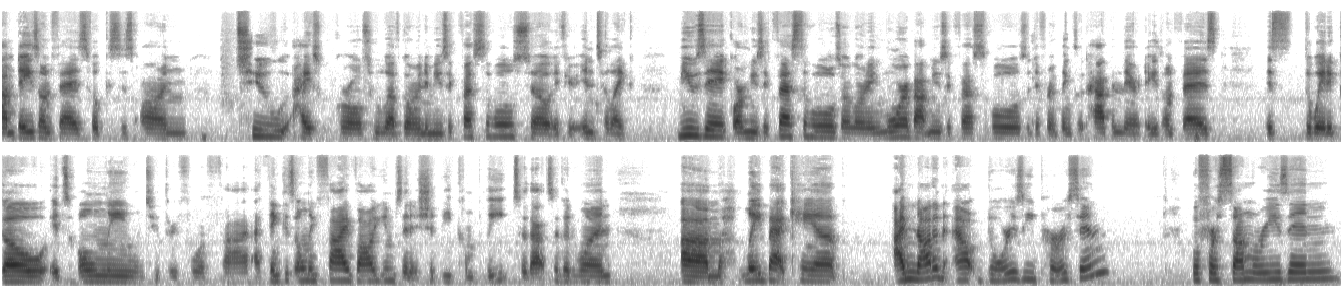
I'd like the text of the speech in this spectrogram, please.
Um, Days on Fez focuses on two high school girls who love going to music festivals. So if you're into like music or music festivals or learning more about music festivals, the different things that happen there, Days on Fez is the way to go. It's only one, two, three, four, five. I think it's only five volumes and it should be complete. So that's a good one. Um, Laid Back Camp. I'm not an outdoorsy person, but for some reason,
